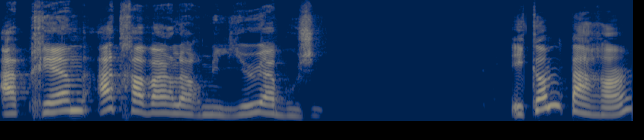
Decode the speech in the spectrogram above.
apprennent à travers leur milieu à bouger. Et comme parents,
